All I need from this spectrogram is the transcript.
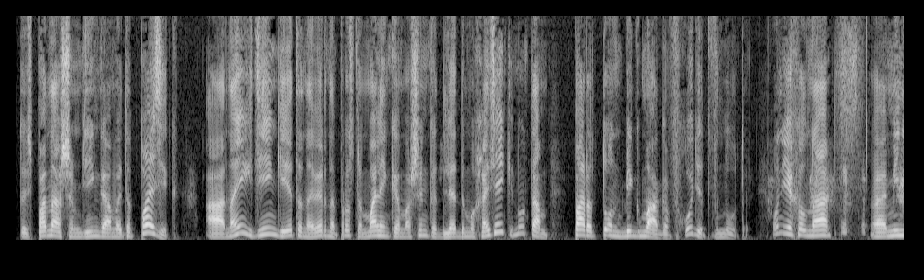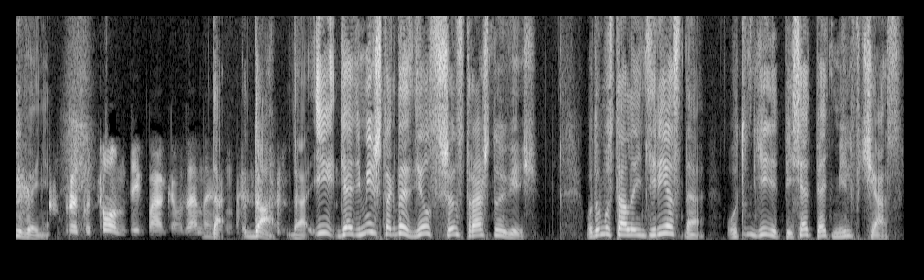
То есть по нашим деньгам это пазик, а на их деньги это, наверное, просто маленькая машинка для домохозяйки. Ну, там пара тонн бигмагов входит внутрь. Он ехал на э, минивене. Тонн бигмагов, да, наверное? Да, да, да. И дядя Миша тогда сделал совершенно страшную вещь. Вот ему стало интересно, вот он едет 55 миль в час.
